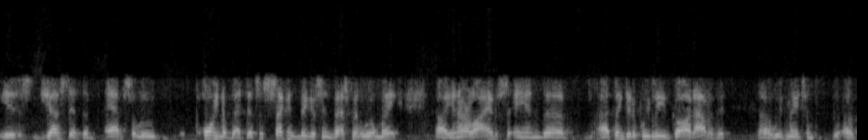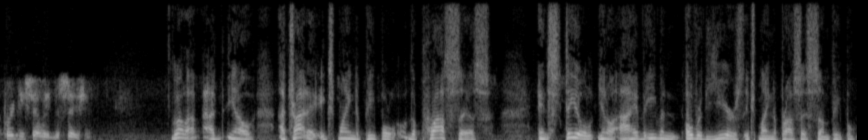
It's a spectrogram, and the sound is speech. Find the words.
is just at the absolute point of that. That's the second biggest investment we'll make uh, in our lives, and uh, I think that if we leave God out of it, uh, we've made some a pretty silly decision. Well, I, I, you know, I try to explain to people the process, and still, you know, I have even over the years explained the process to some people,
